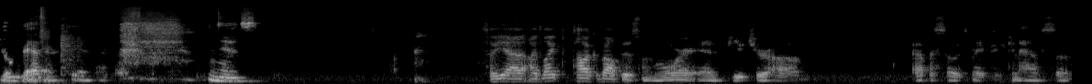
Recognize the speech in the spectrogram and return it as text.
feel better. Yeah. Yes. So yeah, I'd like to talk about this more in future um, episodes. Maybe we can have some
